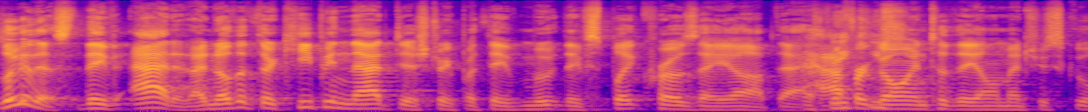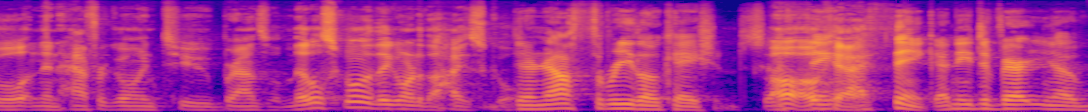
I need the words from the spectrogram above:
Look at this. They've added. I know that they're keeping that district, but they've moved. They've split Crozet up. That half are going to the elementary school, and then half are going to Brownsville Middle School. Or are they going to the high school? There are now three locations. I Oh, think, okay. I think I need to ver- you know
